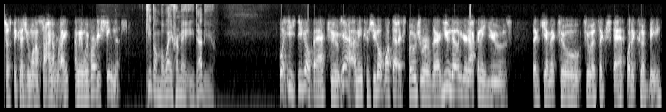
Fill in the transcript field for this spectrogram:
just because you want to sign them, right? I mean, we've already seen this. Keep them away from AEW. Well, you, you go back to yeah, I mean, because you don't want that exposure over there. You know, you're not going to use the gimmick to to its extent what it could be.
